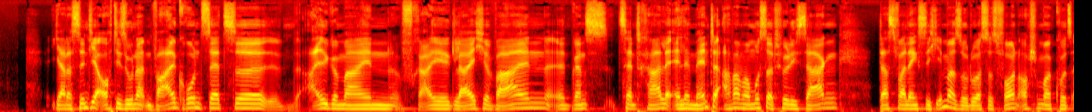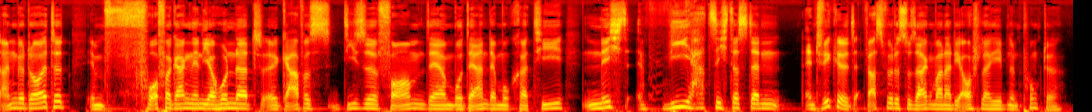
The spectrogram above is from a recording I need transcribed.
Ja, das sind ja auch die sogenannten Wahlgrundsätze, allgemein freie, gleiche Wahlen, äh, ganz zentrale Elemente. Aber man muss natürlich sagen, das war längst nicht immer so. Du hast es vorhin auch schon mal kurz angedeutet. Im vorvergangenen Jahrhundert äh, gab es diese Form der modernen Demokratie nicht. Wie hat sich das denn entwickelt? Was würdest du sagen, waren da die ausschlaggebenden Punkte?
